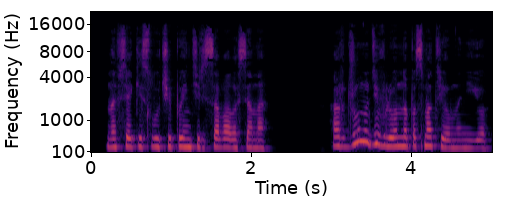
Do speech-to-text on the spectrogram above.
— на всякий случай поинтересовалась она. Арджун удивленно посмотрел на нее.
